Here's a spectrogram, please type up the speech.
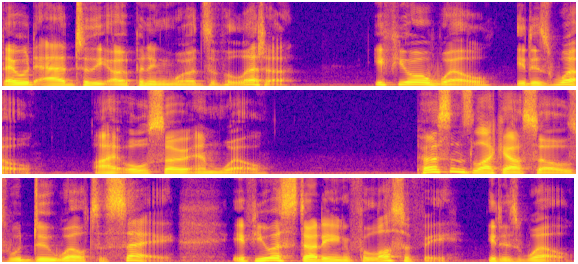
They would add to the opening words of a letter if you are well, it is well. I also am well. Persons like ourselves would do well to say, If you are studying philosophy, it is well.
